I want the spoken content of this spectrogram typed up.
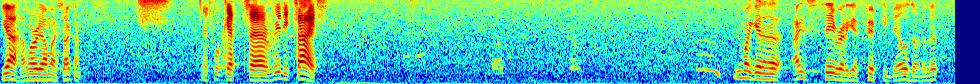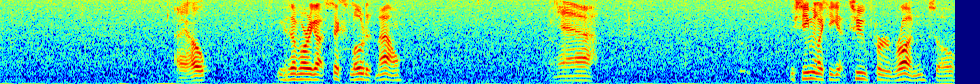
Yeah, I'm already on my second. It will get uh, really tight. You might get a. I say we're gonna get 50 bills out of it I hope. because I've already got six loaded now. Yeah. You seem like you get two per run, so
